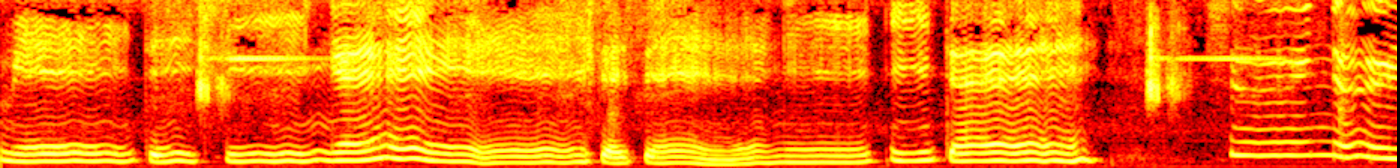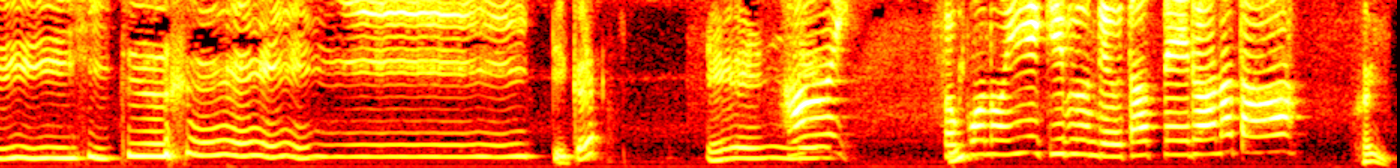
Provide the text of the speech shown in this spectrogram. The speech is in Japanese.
私が捧げたその人にってかはい。そこのいい気分で歌っているあなた。はい。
